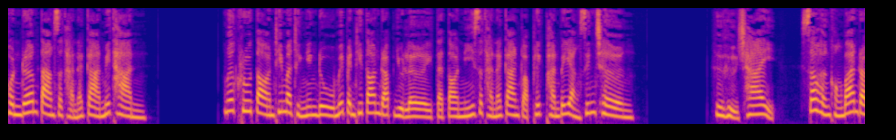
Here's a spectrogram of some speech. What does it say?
คนเริ่มตามสถานการณ์ไม่ทัน เมื่อครูตอนที่มาถึงยังดูไม่เป็นที่ต้อนรับอยู่เลย แต่ตอนนี้สถานการณ์กลับพลิกผันไปอย่างสิ้นเชิง หือหือใช่เศร้าเหิงของบ้านเรา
